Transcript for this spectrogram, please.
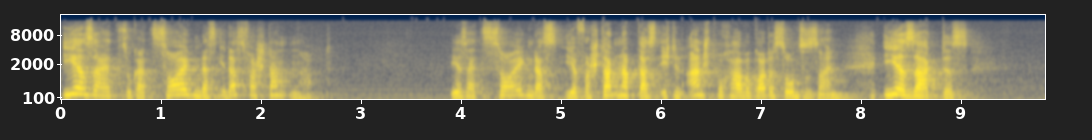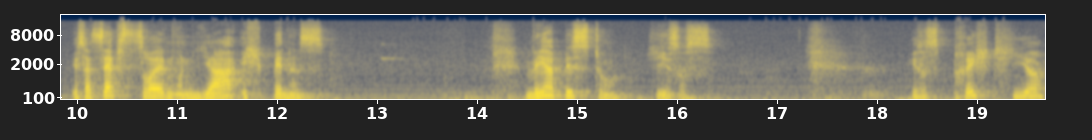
Ihr seid sogar Zeugen, dass ihr das verstanden habt. Ihr seid Zeugen, dass ihr verstanden habt, dass ich den Anspruch habe, Gottes Sohn zu sein. Ihr sagt es. Ihr seid selbst Zeugen und ja, ich bin es. Wer bist du, Jesus? Jesus bricht hier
